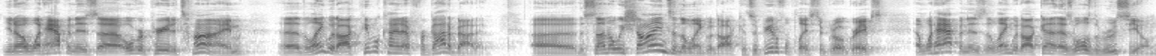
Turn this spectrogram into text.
you know, what happened is uh, over a period of time, uh, the Languedoc, people kind of forgot about it. Uh, the sun always shines in the Languedoc. It's a beautiful place to grow grapes. And what happened is the Languedoc, as well as the Roussillon,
